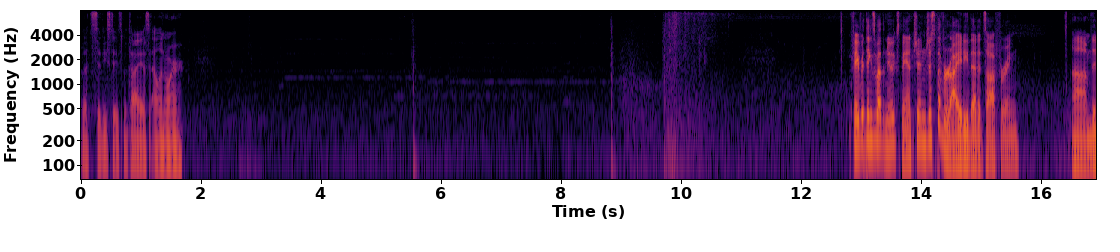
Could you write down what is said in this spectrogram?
That's City States Matthias, Eleanor. Favorite things about the new expansion? Just the variety that it's offering. Um, the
